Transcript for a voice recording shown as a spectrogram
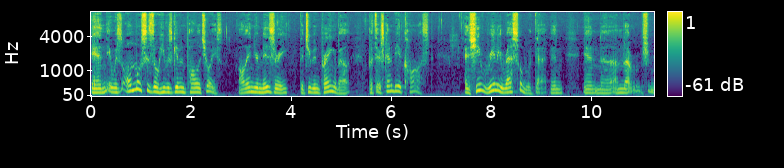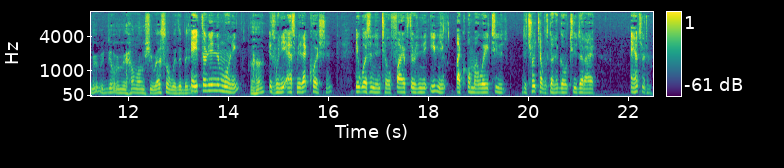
And it was almost as though he was giving Paul a choice. I'll end your misery that you've been praying about, but there's going to be a cost. And she really wrestled with that. And and uh, I'm not don't remember how long she wrestled with it, but eight thirty in the morning uh-huh. is when he asked me that question. It wasn't until five thirty in the evening, like on my way to the church I was going to go to, that I answered him.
